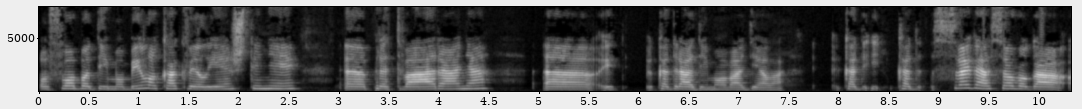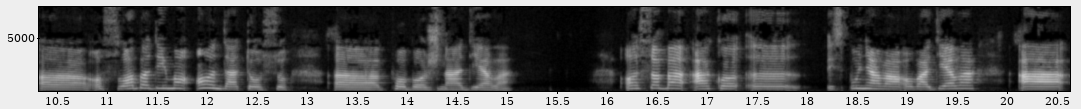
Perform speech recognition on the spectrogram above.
oslobodimo bilo kakve lijenštinje, e, pretvaranja e, kad radimo ova djela. Kad, kad svega s ovoga e, oslobodimo, onda to su pobožna djela. Osoba ako ispunjava ova djela, a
